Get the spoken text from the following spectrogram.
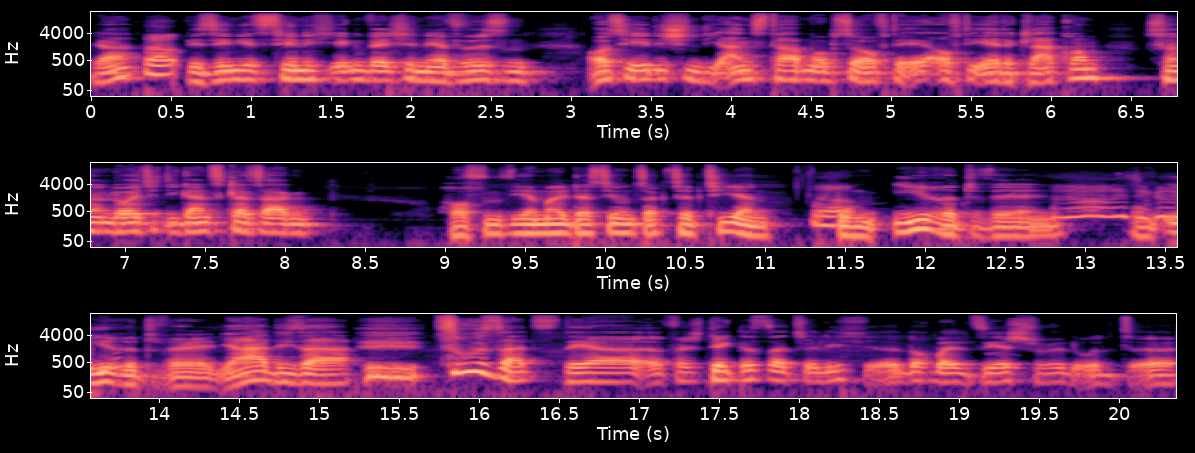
Ja, Ja. wir sehen jetzt hier nicht irgendwelche nervösen Außerirdischen, die Angst haben, ob sie auf, der, auf die Erde klarkommen, sondern Leute, die ganz klar sagen, hoffen wir mal, dass sie uns akzeptieren. Ja. Um ihretwillen. ja, richtig Um gut. ne? ihretwillen. Ja, dieser Zusatz, der äh, versteckt ist natürlich äh, nochmal sehr schön und äh,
